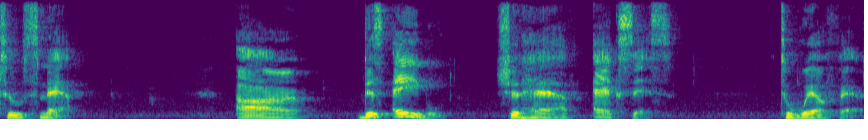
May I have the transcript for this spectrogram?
to SNAP. Our disabled should have access to welfare.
